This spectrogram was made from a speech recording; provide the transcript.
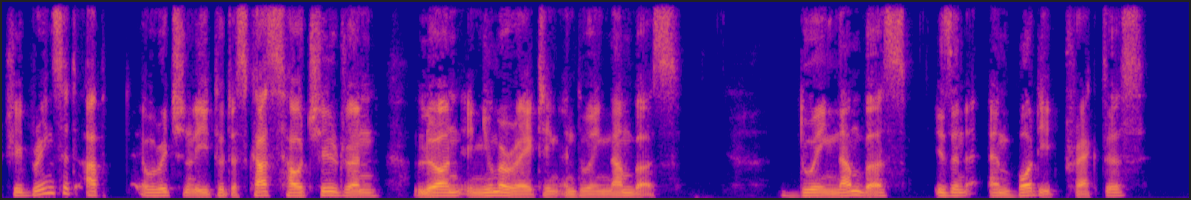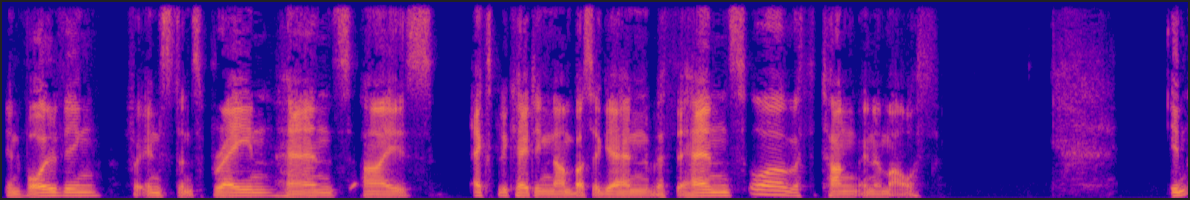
She brings it up originally to discuss how children learn enumerating and doing numbers. doing numbers is an embodied practice involving, for instance, brain, hands, eyes, explicating numbers again with the hands or with the tongue in the mouth. In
